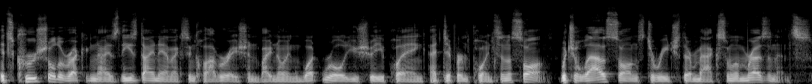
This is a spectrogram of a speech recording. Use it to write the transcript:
It's crucial to recognize these dynamics in collaboration by knowing what role you should be playing at different points in a song, which allows songs to reach their maximum resonance.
